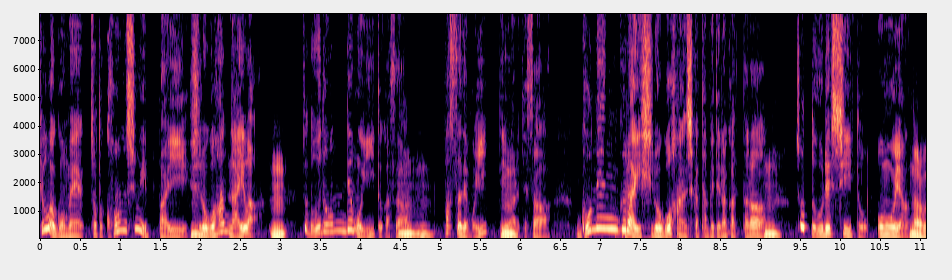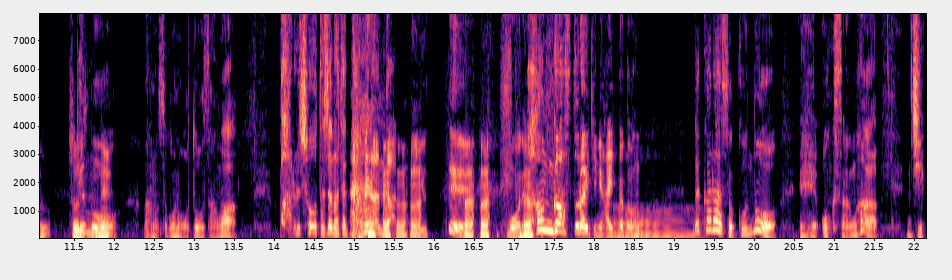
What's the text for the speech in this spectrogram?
今日はごめんちょっと今週いっぱい白ご飯ないわ、うん。ちょっとうどんでもいいとかさ、うんうん。パスタでもいいって言われてさ、5年ぐらい白ご飯しか食べてなかったら、うん。ちょっと嬉しいと思うやん。なるほど。そうでね。もあのそこのお父さんはパルショータじゃなきゃダメなんだって言って もうねハンガーストライキに入ったとだからそこの、えー奥さんは実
